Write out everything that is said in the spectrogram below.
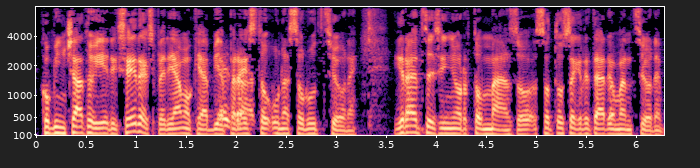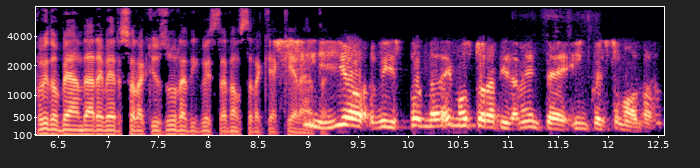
cominciato ieri sera e speriamo che abbia esatto. presto una soluzione. Grazie signor Tommaso, sottosegretario Manzione. Poi dobbiamo andare verso la chiusura di questa nostra chiacchierata. Sì, io risponderei molto rapidamente in questo modo.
